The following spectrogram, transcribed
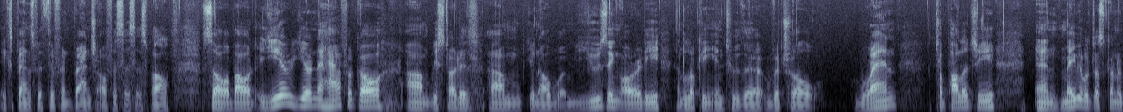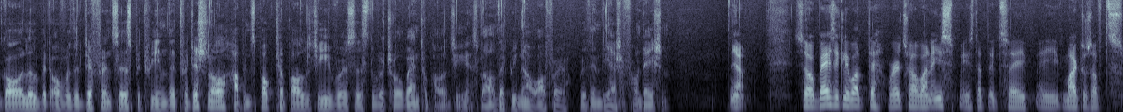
expands with different branch offices as well. So about a year, year and a half ago, um, we started, um, you know, using already and looking into the virtual WAN topology. And maybe we're just going to go a little bit over the differences between the traditional hub and spoke topology versus the virtual WAN topology as well that we now offer within the Azure Foundation. Yeah. So basically what the virtual WAN is, is that it's a, Microsoft's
